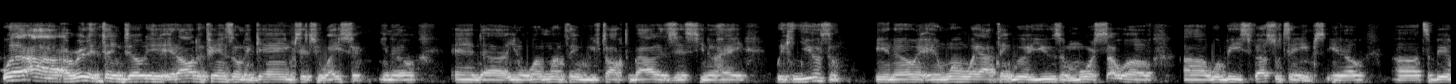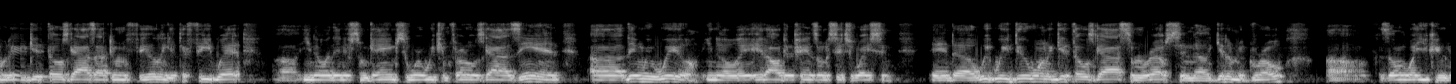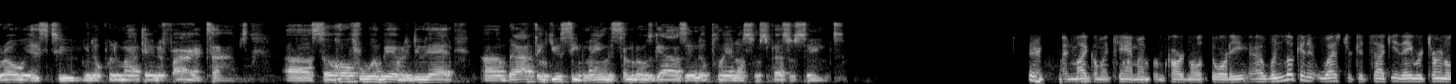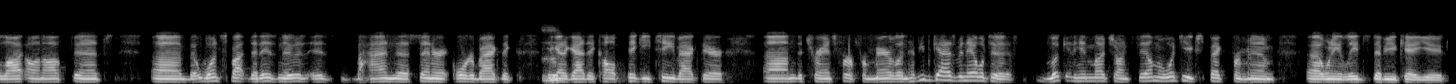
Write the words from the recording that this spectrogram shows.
Well, uh, I really think Jody, it all depends on the game situation, you know. And uh, you know, one one thing we've talked about is just you know, hey, we can use them. You know, and one way I think we'll use them more so of uh, will be special teams. You know, uh, to be able to get those guys out there in the field and get their feet wet. Uh, you know, and then if some games to where we can throw those guys in, uh, then we will. You know, it, it, all depends on the situation, and uh, we we do want to get those guys some reps and uh, get them to grow, because the only way you can grow is to you know put them out there in the fire at times. Uh, so hopefully we'll be able to do that. Uh, but I think you'll see mainly some of those guys end up playing on some special teams and Michael McCammon from Cardinal Authority. Uh, when looking at Western Kentucky, they return a lot on offense. Uh, but one spot that is new is, is behind the center at quarterback. They, they got a guy they call Piggy T back there, um, the transfer from Maryland. Have you guys been able to look at him much on film, and what do you expect from him uh, when he leads WKU?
